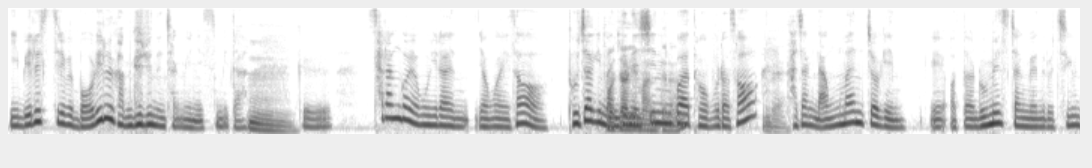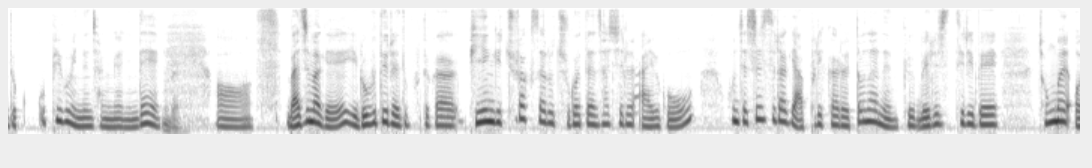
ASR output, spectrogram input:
이 메릴 스트립의 머리를 감겨주는 장면이 있습니다. 음. 그 사랑과 영혼이란 영화에서 도자기 만드는 도자기. 씬과 더불어서 네. 가장 낭만적인 예, 어떤 로맨스 장면으로 지금도 꼽히고 있는 장면인데 네. 어, 마지막에 이 로버트 레드포드가 비행기 추락사로 죽었다는 사실을 알고 혼자 쓸쓸하게 아프리카를 떠나는 그 메릴 스트립의 정말 어,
